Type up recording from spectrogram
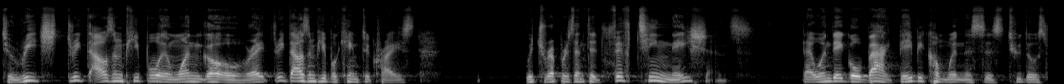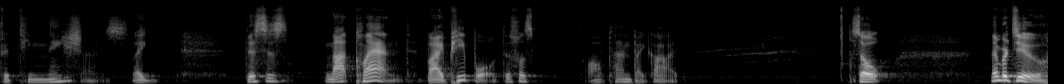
to reach 3,000 people in one go, right? 3,000 people came to Christ, which represented 15 nations. That when they go back, they become witnesses to those 15 nations. Like, this is not planned by people. This was all planned by God. So, number two,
